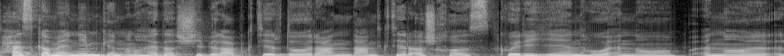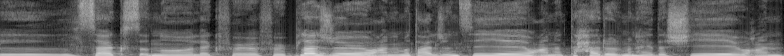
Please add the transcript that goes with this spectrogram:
بحس كمان يمكن إنه هذا الشيء بيلعب كتير دور عند عند كتير أشخاص كويريين هو إنه إنه السكس إنه like for for pleasure وعن المتعة الجنسية وعن التحرر من هذا الشيء وعن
